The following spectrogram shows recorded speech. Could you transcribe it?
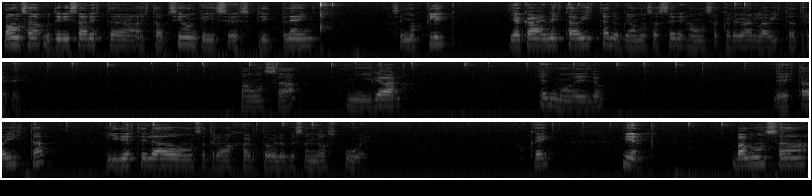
vamos a utilizar esta, esta opción que dice split plane. Hacemos clic y acá en esta vista lo que vamos a hacer es vamos a cargar la vista 3D vamos a mirar el modelo de esta vista y de este lado vamos a trabajar todo lo que son los V. Ok. Bien vamos a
